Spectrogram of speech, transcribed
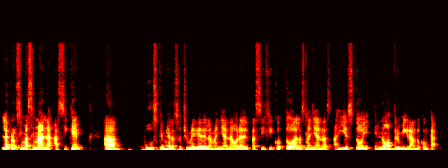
la próxima semana. Así que uh, búsqueme a las ocho y media de la mañana, hora del Pacífico, todas las mañanas. Ahí estoy en otro Inmigrando con Katy.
